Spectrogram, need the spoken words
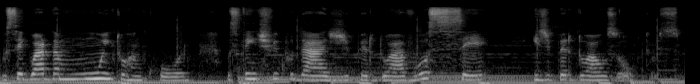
Você guarda muito rancor. Você tem dificuldade de perdoar você e de perdoar os outros.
